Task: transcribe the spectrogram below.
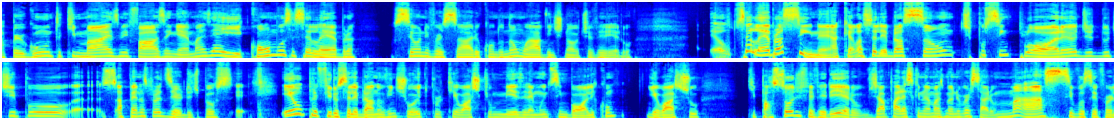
a pergunta que mais me fazem é: mas e aí, como você celebra o seu aniversário quando não há 29 de fevereiro? eu celebro assim, né? Aquela celebração, tipo, simplória, de, do tipo. Eh, apenas para dizer, do tipo. Eu, eu, prefiro celebrar no 28, porque eu acho que o mês ele é muito simbólico. E eu acho que passou de fevereiro, já parece que não é mais meu aniversário. Mas, se você for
